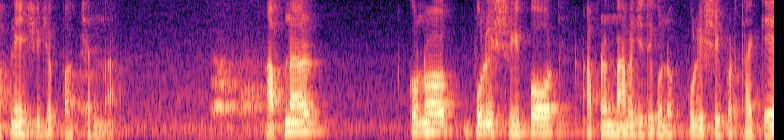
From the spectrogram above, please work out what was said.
আপনি এই সুযোগ পাচ্ছেন না। আপনার কোনো পুলিশ রিপোর্ট, আপনার নামে যদি কোনো পুলিশ রিপোর্ট থাকে,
